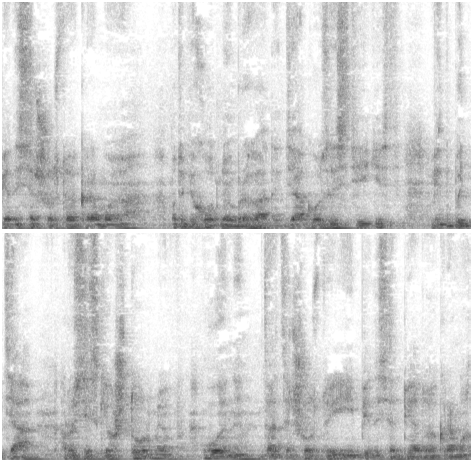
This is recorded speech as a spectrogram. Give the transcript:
56-ї окремої мотопіхотної бригади. Дякую за стійкість, відбиття російських штурмів, воїни 26-ї і 55-ї окремих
